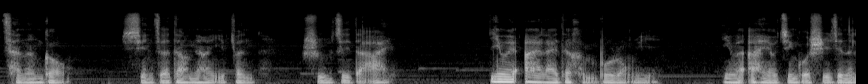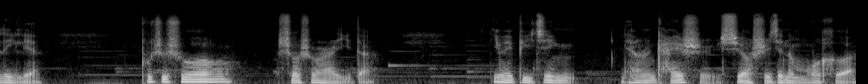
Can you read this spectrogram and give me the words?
才能够选择到那样一份属于自己的爱。因为爱来的很不容易，因为爱要经过时间的历练，不是说说说而已的。因为毕竟。两人开始需要时间的磨合，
